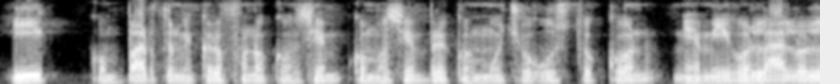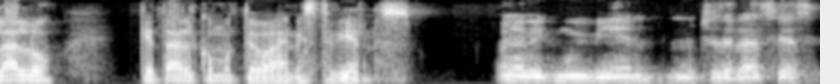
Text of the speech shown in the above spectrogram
y comparto el micrófono como siempre con mucho gusto con mi amigo Lalo. Lalo, ¿qué tal? ¿Cómo te va en este viernes? Hola Vic, muy bien, muchas gracias.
